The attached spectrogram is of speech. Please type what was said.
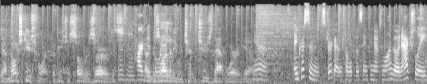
yeah, yeah, no excuse for it. But he's just so reserved. It's Mm-hmm. Hard kind to of bizarre believe. that he would cho- choose that word. Yeah. Yeah. And Kristen Stewart got in trouble for the same thing not too long ago. And actually,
